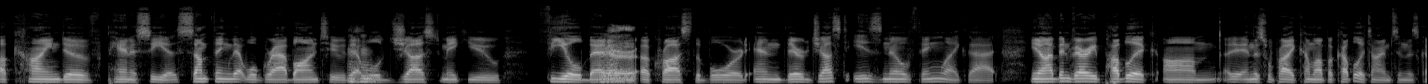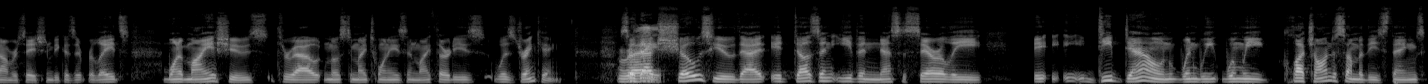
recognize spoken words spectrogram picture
a kind of panacea, something that will grab onto that mm-hmm. will just make you feel better right. across the board and there just is no thing like that you know i've been very public um, and this will probably come up a couple of times in this conversation because it relates one of my issues throughout most of my 20s and my 30s was drinking so right. that shows you that it doesn't even necessarily it, it, deep down when we when we clutch onto some of these things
